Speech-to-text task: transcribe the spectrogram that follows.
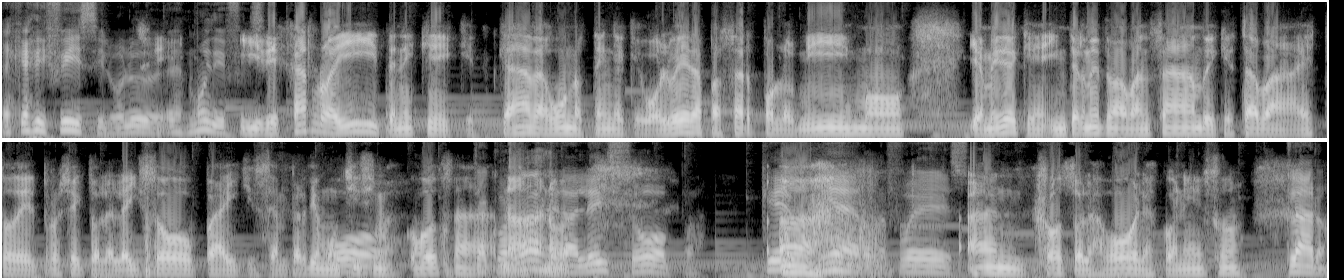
es que es difícil, boludo. Sí. Es muy Y difícil. dejarlo ahí, tenés que que cada uno tenga que volver a pasar por lo mismo. Y a medida que Internet va avanzando y que estaba esto del proyecto La Ley Sopa y que se han perdido Oh, muchísimas cosas, ¿Te acordás no, de la ley Sopa? Qué Ah. mierda fue eso. han roto las bolas con eso Claro.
